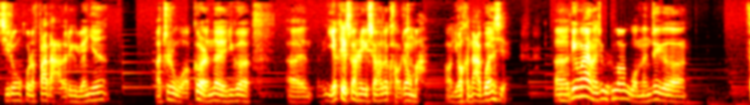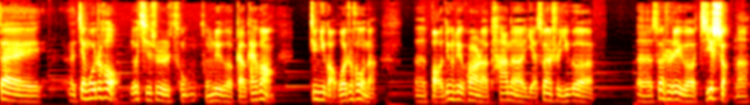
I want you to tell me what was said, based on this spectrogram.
集中或者发达的这个原因啊，这是我个人的一个呃，也可以算是一个小小的考证吧啊，有很大关系。呃，另外呢，就是说我们这个在呃建国之后，尤其是从从这个改革开放经济搞活之后呢，呃，保定这块呢，它呢也算是一个呃，算是这个几省呢，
